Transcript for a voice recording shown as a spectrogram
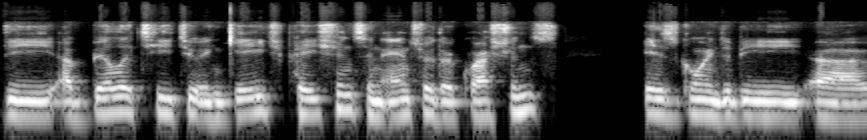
the ability to engage patients and answer their questions is going to be uh,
